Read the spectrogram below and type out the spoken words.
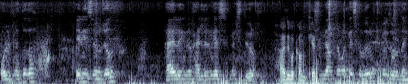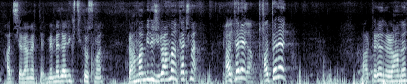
olimpiyatta da en iyi sonucu alıp hayallerimi, hayallerimi gerçekleştirmek istiyorum. Hadi bakalım Kerem. Şimdi antrenmana geç kalıyorum, gitmek zorundayım. Hadi selametle. Mehmet Ali Küçük Osman. Rahman Bilici. Rahman kaçma. Alperen. hocam. Alperen. Alperen ve Rahman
